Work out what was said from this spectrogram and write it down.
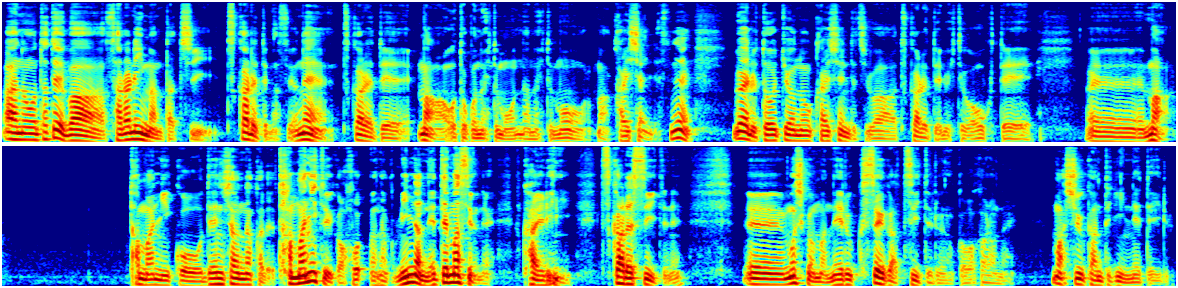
あの例えばサラリーマンたち疲れてますよね疲れてまあ男の人も女の人も、まあ、会社員ですねいわゆる東京の会社員たちは疲れてる人が多くて、えー、まあたまにこう電車の中でたまにというかほなんかみんな寝てますよね。帰りに。疲れすぎてね、えー、もしくはまあ寝る癖がついてるのかわからない。まあ習慣的に寝ている。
